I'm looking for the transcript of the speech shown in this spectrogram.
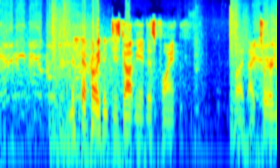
Enemy vehicle And this guy probably thinks he's got me at this point. But I turn,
